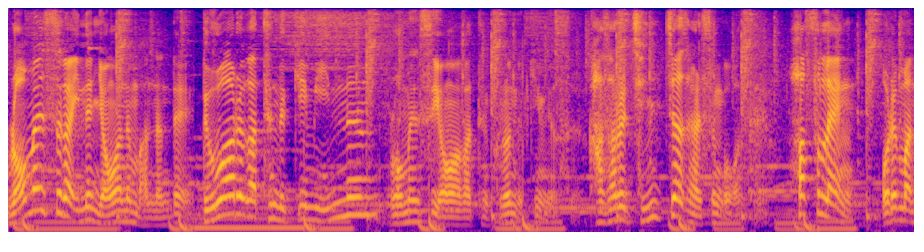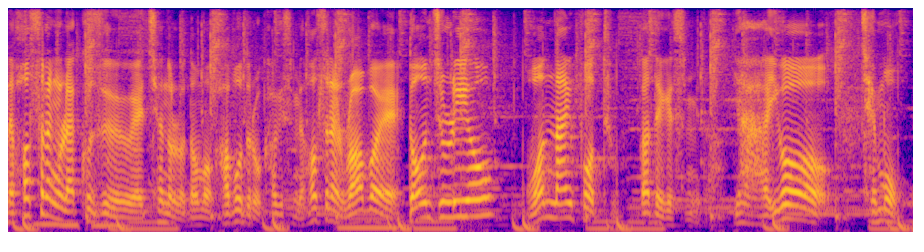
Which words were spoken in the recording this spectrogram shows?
로맨스가 있는 영화는 맞는데 느와르 같은 느낌이 있는 로맨스 영화 같은 그런 느낌이었어요. 가사를 진짜 잘 쓴 것 같아요. HUSTLANG 오랜만에 HUSTLANG Records의 채널로 넘어가 보도록 하겠습니다. HUSTLANG Robber의 Nine Four Two가 되겠습니다. 야 이거 제목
